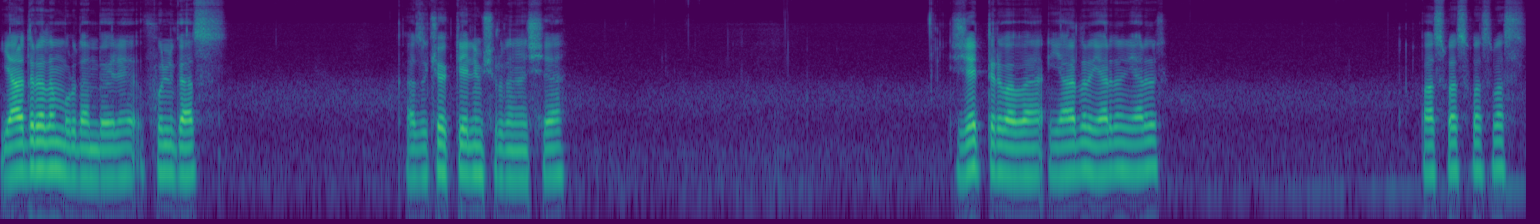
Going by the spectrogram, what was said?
Yardıralım buradan böyle full gaz. Gazı kökleyelim şuradan aşağı. Jettir baba. Yardır yardır yardır. Bas bas bas bas.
